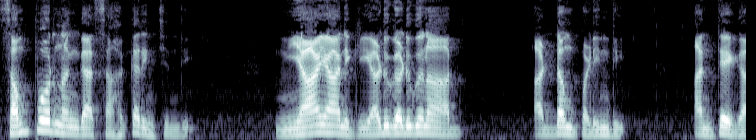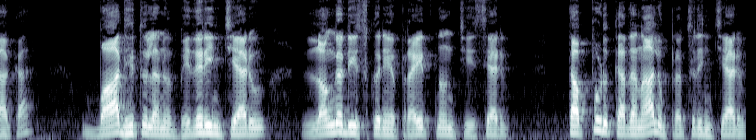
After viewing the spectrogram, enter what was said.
సంపూర్ణంగా సహకరించింది. న్యాయానికి అడుగడుగున అడ్డం పడింది. అంతేగాక బాధితులను బెదిరించారు లొంగదీసుకునే ప్రయత్నం చేశారు తప్పుడు కథనాలు ప్రచురించారు.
